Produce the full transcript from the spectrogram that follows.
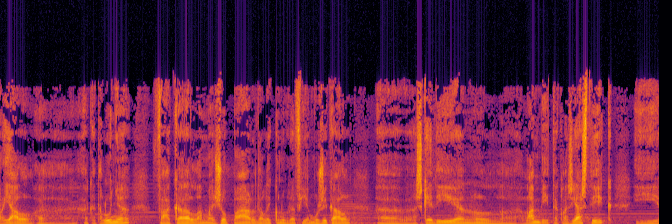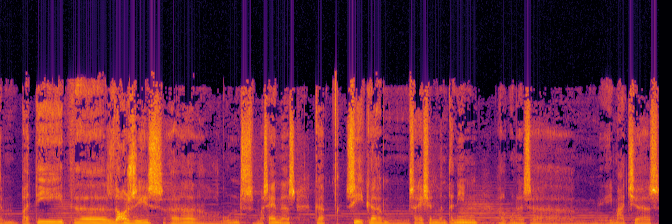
reial eh, a Catalunya fa que la major part de la iconografia musical eh, es quedi en l'àmbit eclesiàstic i en petites dosis en alguns mecenes que sí que segueixen mantenint algunes eh, imatges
